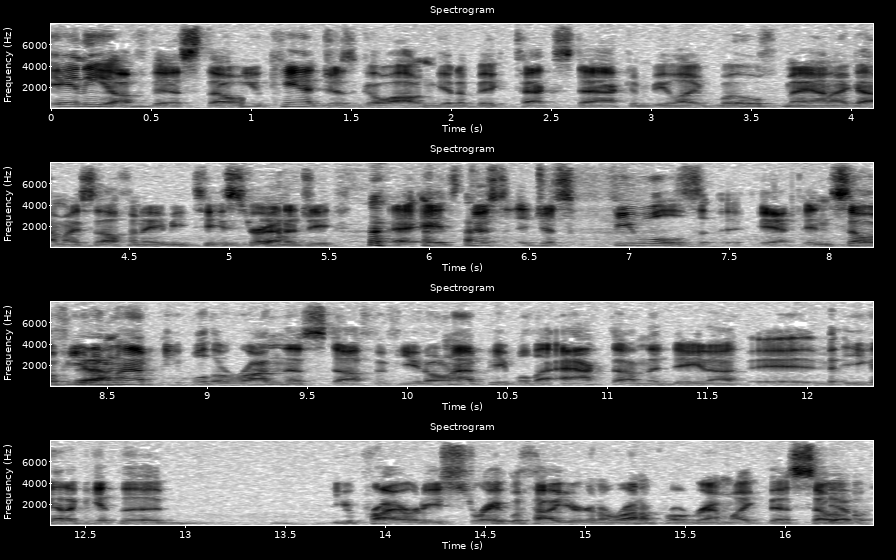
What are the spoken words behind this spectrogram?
any of this though, you can't just go out and get a big tech stack and be like, "Boof, man, I got myself an ABT strategy." Yeah. Uh, it's just it just fuels it. And so if you yeah. don't have people to run this stuff, if you don't have people to act on the data, it, you got to get the your priorities straight with how you're going to run a program like this. So yep.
